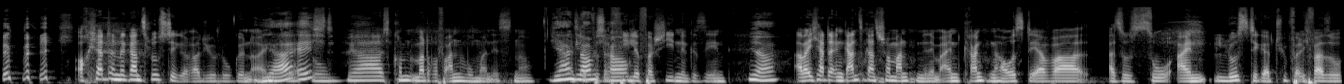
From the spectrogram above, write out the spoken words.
finde ich. auch ich hatte eine ganz lustige Radiologin eigentlich. Ja, echt? So. Ja, es kommt immer drauf an, wo man ist, ne? Ja, glaube ich so auch. viele verschiedene gesehen. Ja. Aber ich hatte einen ganz, ganz charmanten in dem einen Krankenhaus, der war also so ein lustiger Typ, weil ich war so,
